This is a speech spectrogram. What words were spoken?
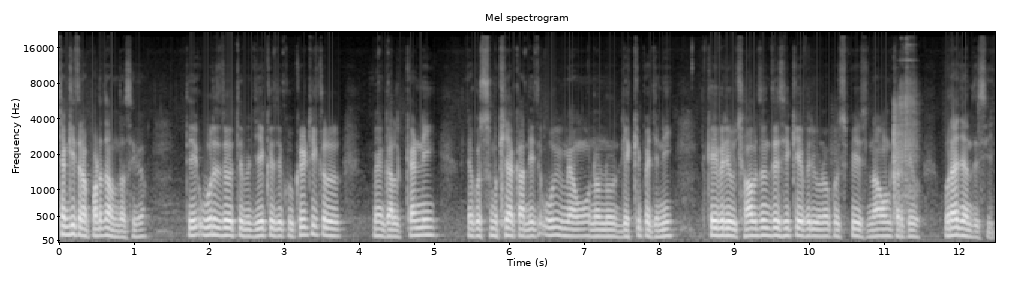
ਚੰਗੀ ਤਰ੍ਹਾਂ ਪੜ੍ਹਦਾ ਹੁੰਦਾ ਸੀਗਾ। ਤੇ ਉਹਦੇ ਦੇ ਉੱਤੇ ਮੈਂ ਜੇ ਕਿਤੇ ਕੋਈ ਕ੍ਰਿਟੀਕਲ ਮੈਂ ਗੱਲ ਕਹਿਣੀ ਜਾਂ ਕੋਈ ਸਮੀਖਿਆ ਕਰਨੀ ਤੇ ਉਹ ਵੀ ਮੈਂ ਉਹਨਾਂ ਨੂੰ ਲਿਖ ਕੇ ਭੇਜਣੀ। ਕਈ ਵਾਰੀ ਉਹ ਛਾਪ ਦਿੰਦੇ ਸੀ, ਕਈ ਵਾਰੀ ਉਹਨਾਂ ਕੋਲ ਸਪੇਸ ਨਾ ਹੋਣ ਕਰਕੇ ਉਹ ਰਹਿ ਜਾਂਦੇ ਸੀ।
